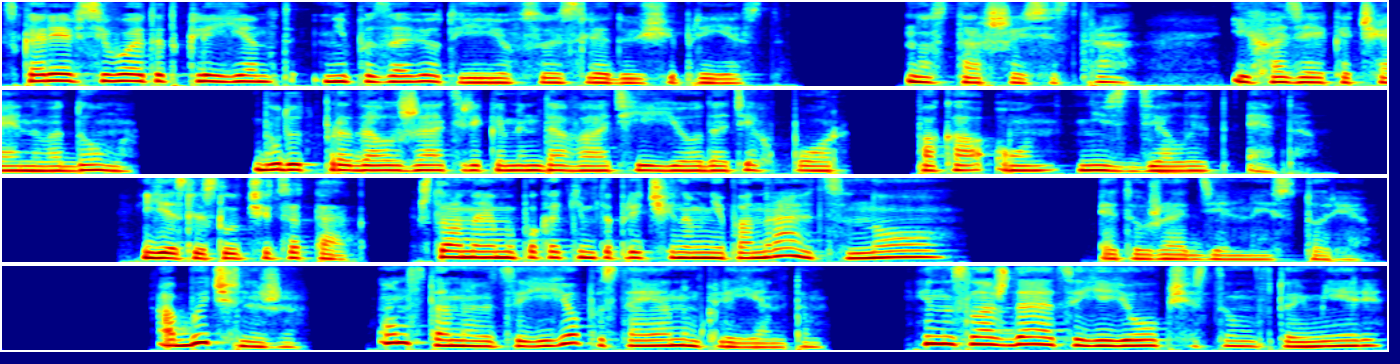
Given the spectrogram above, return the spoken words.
Скорее всего, этот клиент не позовет ее в свой следующий приезд. Но старшая сестра и хозяйка чайного дома будут продолжать рекомендовать ее до тех пор, пока он не сделает это. Если случится так, что она ему по каким-то причинам не понравится, но... Это уже отдельная история. Обычно же он становится ее постоянным клиентом и наслаждается ее обществом в той мере,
